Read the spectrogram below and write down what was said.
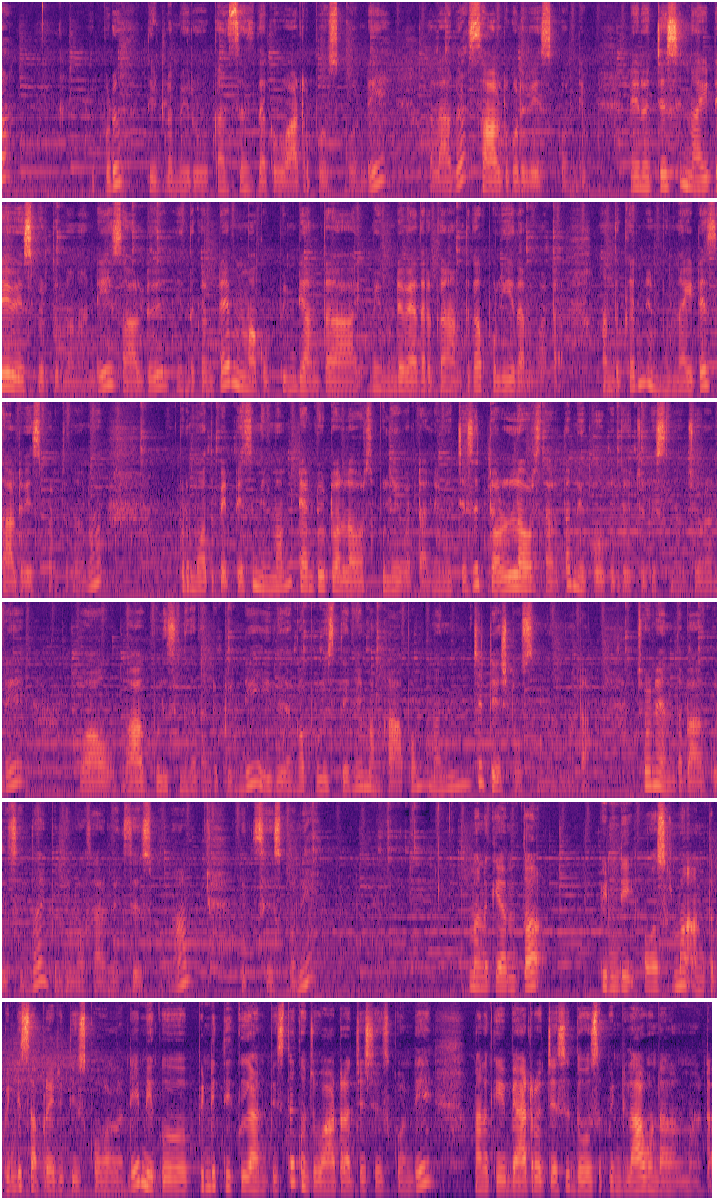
ఇప్పుడు దీంట్లో మీరు కన్సిస్టెన్సీ దగ్గర వాటర్ పోసుకోండి. అలాగే సాల్ట్ కూడా వేసుకోండి. నేను వచ్చేసి నైటే వేసి పెడుతున్నానండి సాల్ట్. ఎందుకంటే మాకు పిండి అంత మేముండే వెదర్ కానీ అంతగా పులియదు అనమాట అందుకని నేను నైటే సాల్ట్ వేసి పెడుతున్నాను. ఇప్పుడు మూత పెట్టేసి minimum ten to twelve hours పులియ పెట్టాలి నేను వచ్చేసి ట్వెల్వ్ అవర్స్ తర్వాత మీకు ఓపెన్ చేసి చూపిస్తున్నాను. చూడండి. వావ్ బాగా పులిసింది కదండి పిండి. ఈ విధంగా పులిస్తేనే మనకు ఆపం మంచి టేస్ట్ వస్తుంది అనమాట చూడండి ఎంత బాగా పులిసిందో. ఇప్పుడు దీన్ని ఒకసారి మిక్స్ చేసుకుందాం. మిక్స్ చేసుకొని మనకి ఎంత పిండి అవసరమో అంత పిండి సపరేట్ తీసుకోవాలండి. మీకు పిండి తిక్కుగా అనిపిస్తే కొంచెం వాటర్ అడ్జస్ట్ చేసుకోండి. మనకి బ్యాటర్ వచ్చేసి దోశ పిండిలాగా ఉండాలన్నమాట.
